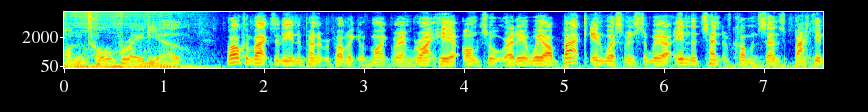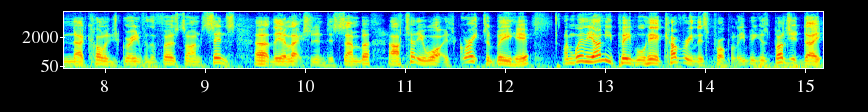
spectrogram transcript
on Talk Radio. Welcome back to the Independent Republic of Mike Graham, right here on Talk Radio. We are back in Westminster. We are in the tent of common sense, back in uh, College Green for the first time since uh, the election in December. I'll tell you what, it's great to be here, and we're the only people here covering this properly because Budget Day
